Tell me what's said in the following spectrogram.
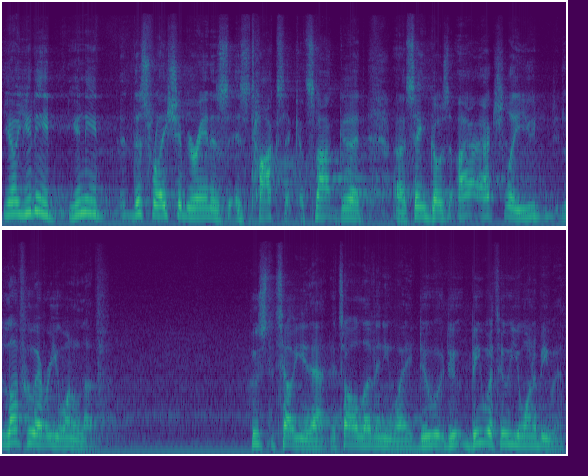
you know, you need, you need, this relationship you're in is, is toxic. It's not good. Uh, Satan goes, actually, you love whoever you want to love. Who's to tell you that? It's all love anyway. Do, do, be with who you want to be with.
